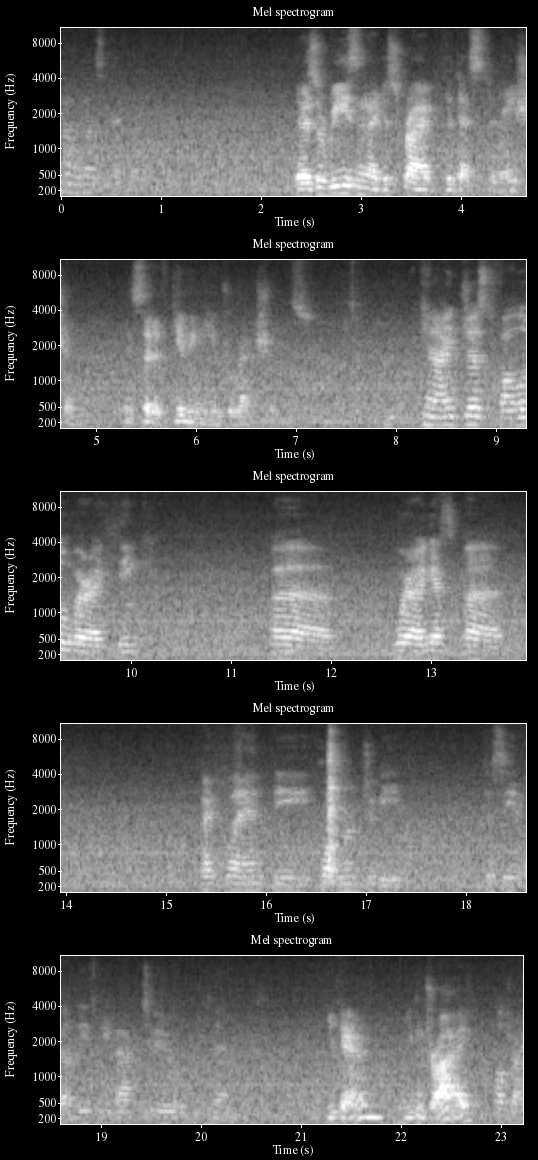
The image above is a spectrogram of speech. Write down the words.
No, that's okay. There's a reason I described the destination instead of giving you directions. Can I just follow where I think, uh, where I guess, uh, I planned the courtroom to be, to see if that leads me back to them? You can. You can try. I'll try.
